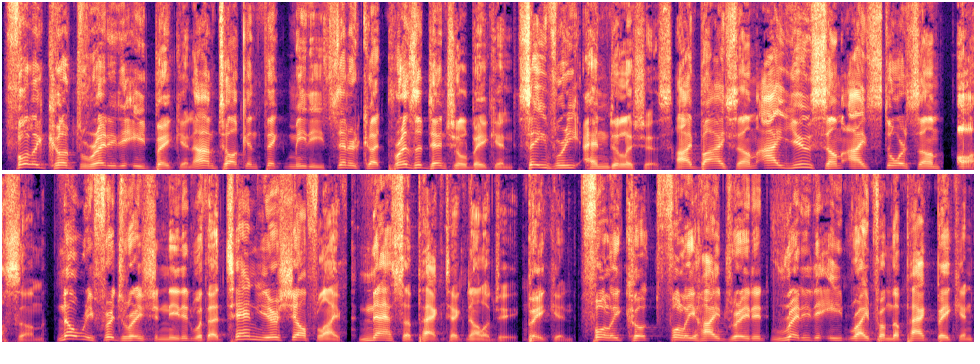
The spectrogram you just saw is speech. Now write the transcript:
Fully cooked, ready to eat bacon. I'm talking thick, meaty, center cut presidential bacon. Savory and delicious. I buy some, I use some, I store some. Awesome. No refrigeration needed with a 10 year shelf life. NASA pack technology. Bacon. Fully cooked, fully hydrated, ready to eat right from the pack bacon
